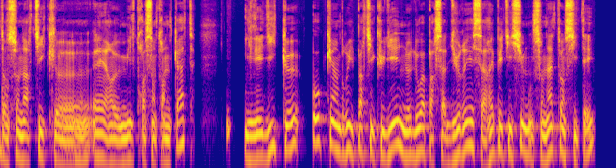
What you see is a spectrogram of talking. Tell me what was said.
Dans son article R 1334, il est dit que aucun bruit particulier ne doit, par sa durée, sa répétition ou son intensité,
